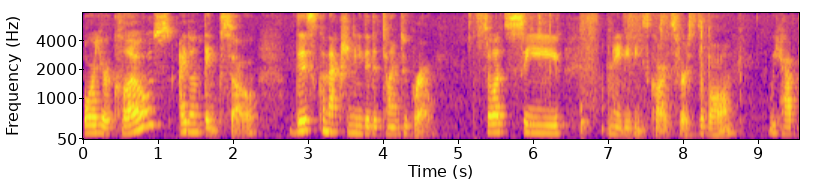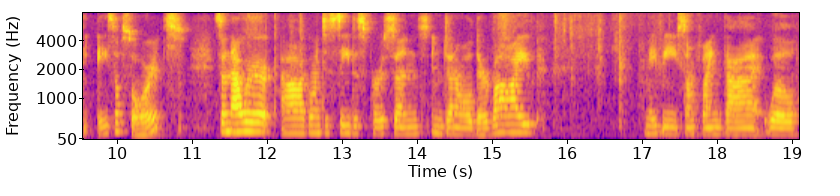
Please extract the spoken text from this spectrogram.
or you're close. I don't think so. This connection needed a time to grow. So let's see maybe these cards first of all. We have the Ace of Swords. So now we're uh, going to see this person's, in general, their vibe. Maybe something that will,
